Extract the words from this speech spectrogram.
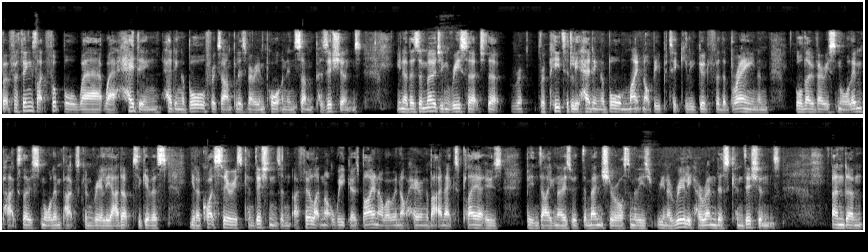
but for things like football where where heading heading a ball for example is very important in some positions you know, there's emerging research that re- repeatedly heading a ball might not be particularly good for the brain. And although very small impacts, those small impacts can really add up to give us, you know, quite serious conditions. And I feel like not a week goes by now where we're not hearing about an ex-player who's been diagnosed with dementia or some of these, you know, really horrendous conditions. And um,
